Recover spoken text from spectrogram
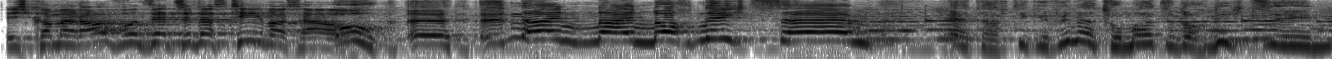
Ich komme rauf und setze das Teewasser auf. Oh, äh, nein, nein, noch nicht, Sam! Er darf die Gewinnertomate doch nicht sehen.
